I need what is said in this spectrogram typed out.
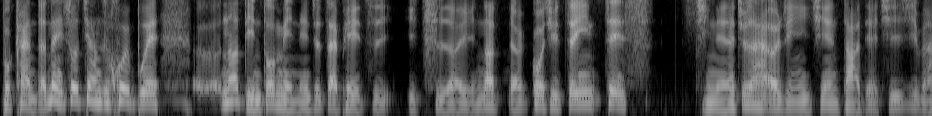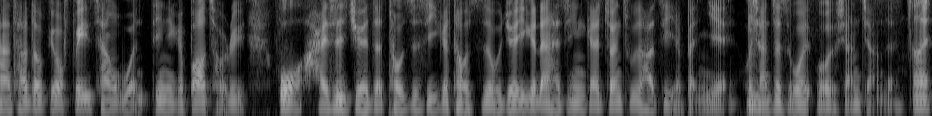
不看的。那你说这样子会不会？呃，那顶多每年就再配置一次而已。那呃，过去这一这几年，就算还二零一七年大跌，其实基本上它都给我非常稳定的一个报酬率。我还是觉得投资是一个投资，我觉得一个人还是应该专注到他自己的本业。嗯、我想这是我我想讲的。OK，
